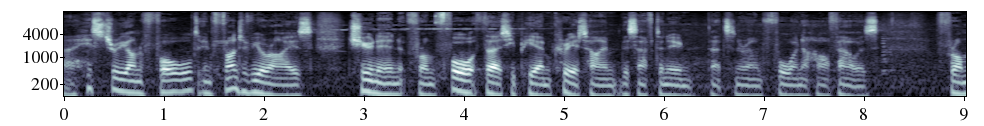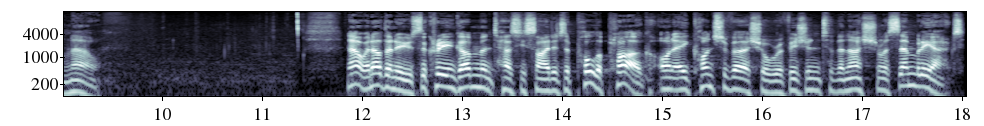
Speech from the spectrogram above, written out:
uh, history unfold in front of your eyes. Tune in from 4.30 p.m. Korea time this afternoon. That's in around four and a half hours from now. Now, in other news, the Korean government has decided to pull the plug on a controversial revision to the National Assembly Act.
